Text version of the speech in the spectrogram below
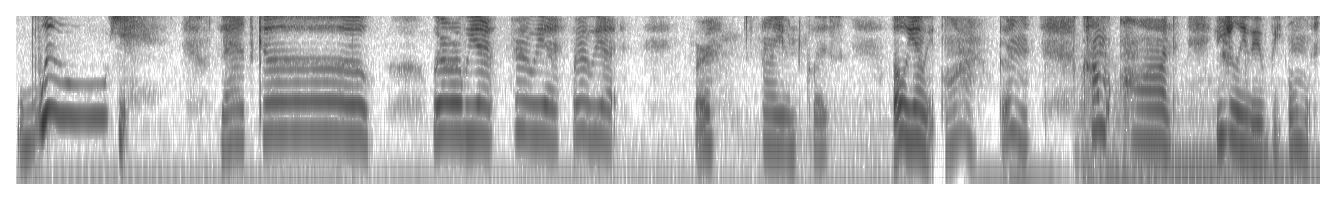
Woo! Yeah. Let's go. Where are we at? Where are we at? Where are we at? We're not close. Oh yeah, we are. Goodness. Come on. Usually we would be almost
